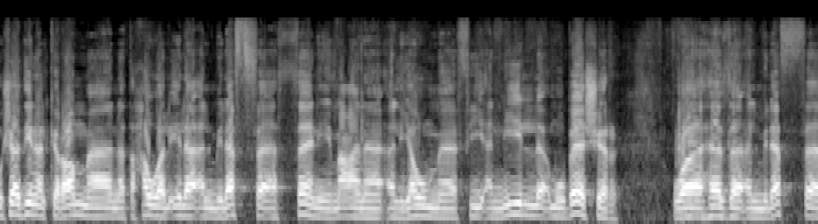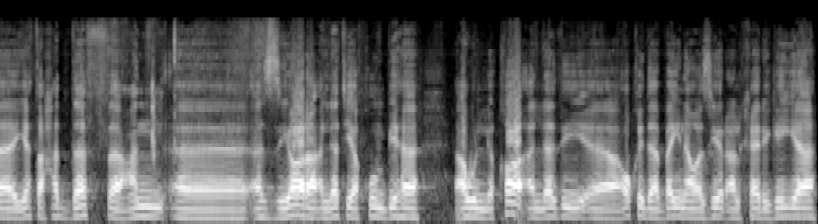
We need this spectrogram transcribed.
مشاهدينا الكرام آه، نتحول إلى الملف الثاني معنا اليوم في النيل مباشر. وهذا الملف يتحدث عن الزيارة التي يقوم بها أو اللقاء الذي آه، عقد بين وزير الخارجية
